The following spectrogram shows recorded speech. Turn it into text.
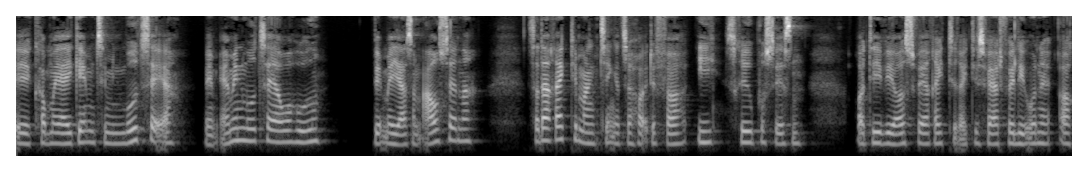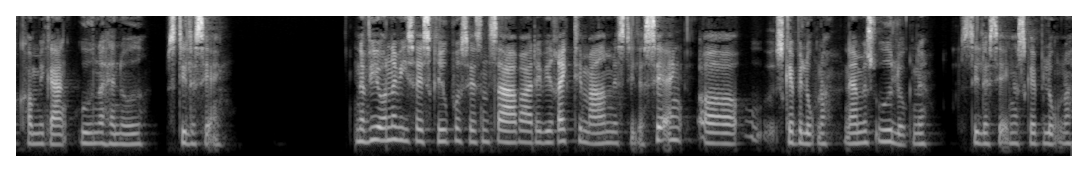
Øh, kommer jeg igennem til min modtager? Hvem er min modtager overhovedet? Hvem er jeg som afsender? Så der er rigtig mange ting at tage højde for i skriveprocessen, og det vil også være rigtig, rigtig svært for eleverne at komme i gang uden at have noget stilisering. Når vi underviser i skriveprocessen, så arbejder vi rigtig meget med stilisering og skabeloner, nærmest udelukkende stilisering og skabeloner.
